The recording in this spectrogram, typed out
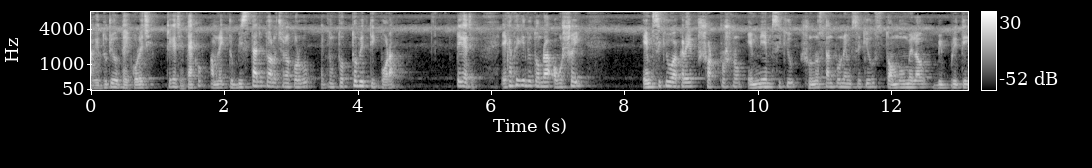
আগে দুটি অধ্যায় করেছি, ঠিক আছে? দেখো, আমরা একটু বিস্তারিত আলোচনা করব, একদম তথ্যভিত্তিক পড়া, ঠিক আছে? এখান থেকে কিন্তু তোমরা অবশ্যই এমসিকিউ আকারে শর্ট প্রশ্ন, এমনি এমসিকিউ শূন্যস্থানপূর্ণ এমসিকিউ স্তম্ভ মেলাও, বিবৃতি,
